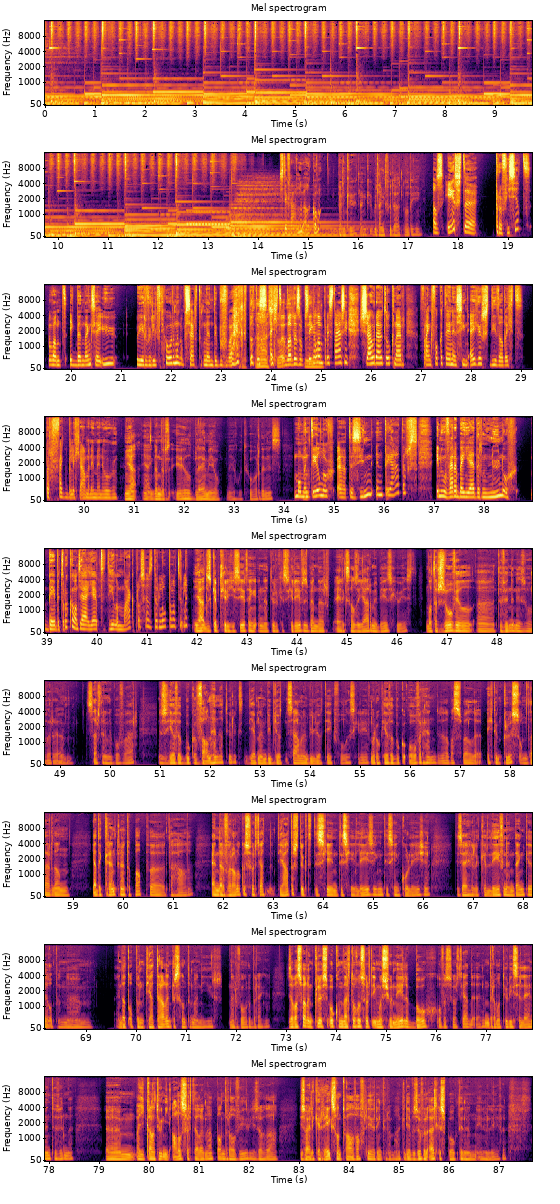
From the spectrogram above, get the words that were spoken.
Uitnodiging. Als eerste proficiat, want ik ben dankzij u weer verliefd geworden op Sartre en de Beauvoir. Dat is, Ah, echt, dat is op zich al een prestatie. Shout-out ook naar Frank Fokketijn en Sien Eggers, die dat echt perfect belichamen in mijn ogen. Ja, ja, ik ben er heel blij mee, ook, mee hoe het geworden is. Momenteel nog eh, te zien in theaters. In hoeverre ben jij er nu nog bij betrokken? Want ja, jij hebt het hele maakproces doorlopen natuurlijk. Ja, dus ik heb het geregisseerd en, en natuurlijk geschreven, dus ik ben daar eigenlijk zelfs een jaar mee bezig geweest. Omdat er zoveel eh, te vinden is over ehm, Sartre en de Beauvoir. Dus heel veel boeken van hen natuurlijk. Die hebben een samen een bibliotheek volgeschreven, maar ook heel veel boeken over hen. Dus dat was wel eh, echt een klus om daar dan ja, de krenten uit de pap eh, te halen. En daar vooral ook een soort ja, theaterstuk. Het is, geen, het is geen lezing, het is geen college. Het is eigenlijk leven en denken op een, ehm, en dat op een theatraal interessante manier naar voren brengen. Dat was wel een klus, ook om daar toch een soort emotionele boog of een soort ja, een dramaturgische lijn in te vinden. Ehm, maar je kan natuurlijk niet alles vertellen hè, op anderhalf uur. Je zou, dat, je zou eigenlijk een reeks van twaalf afleveringen kunnen maken. Die hebben zoveel uitgespookt in hun, in hun leven.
